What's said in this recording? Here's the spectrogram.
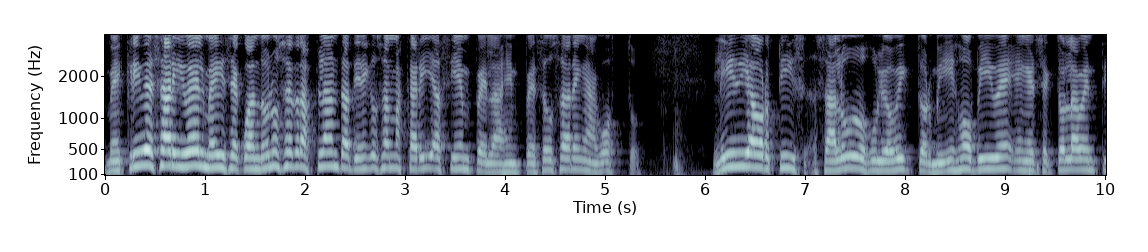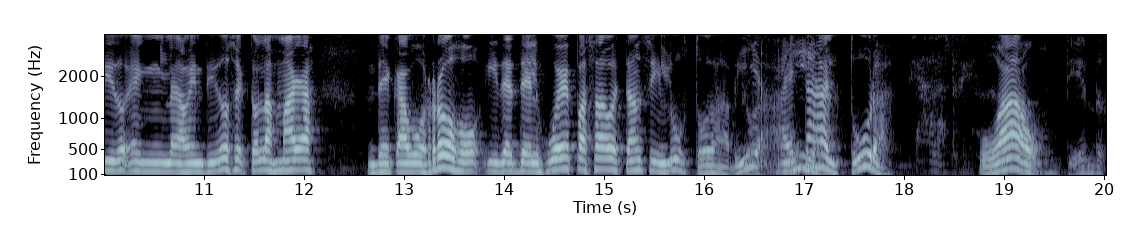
me escribe Saribel, me dice, cuando uno se trasplanta tiene que usar mascarilla siempre. Las empecé a usar en agosto. Lidia Ortiz, saludos Julio Víctor. Mi hijo vive en el sector La 22, en la 22, sector Las Magas de Cabo Rojo y desde el jueves pasado están sin luz todavía, a estas alturas. Wow. Entiendo.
